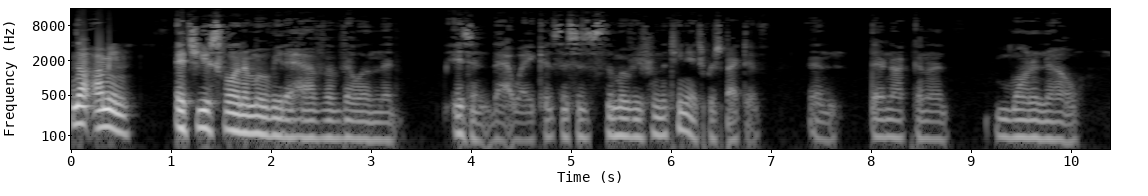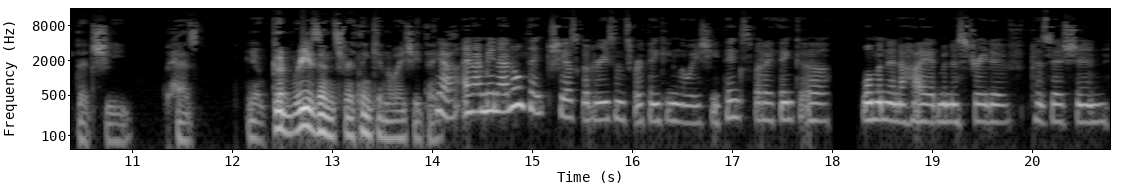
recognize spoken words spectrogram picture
No, I mean, it's useful in a movie to have a villain that isn't that way because this is the movie from the teenage perspective and they're not gonna want to know that she has, you know, good reasons for thinking the way she thinks. Yeah, and I mean, I don't think she has good reasons for thinking the way she thinks, but I think a woman in a high administrative position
